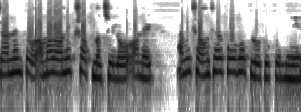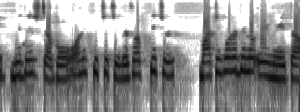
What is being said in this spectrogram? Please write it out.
জানেন তো, আমার অনেক স্বপ্ন ছিল, অনেক। আমি সংসার করব প্লুটুকে নিয়ে, বিদেশ যাব, অনেক কিছু ছিল, সবকিছু মাটি করে দিল এই মেয়েটা।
